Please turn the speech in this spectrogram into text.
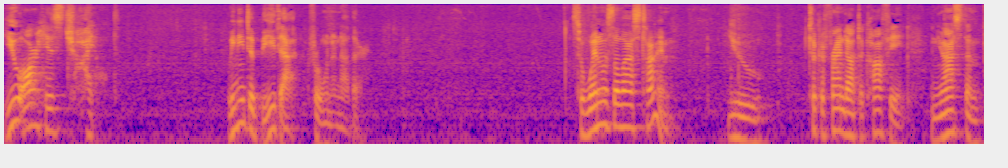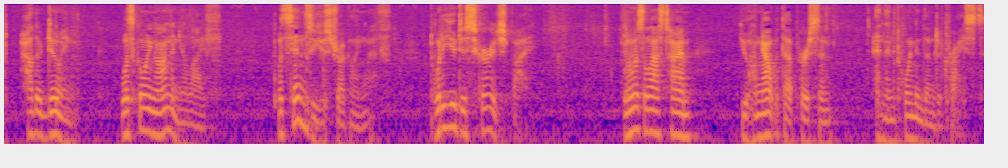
You are his child. We need to be that for one another. So, when was the last time you took a friend out to coffee and you asked them how they're doing? What's going on in your life? What sins are you struggling with? What are you discouraged by? When was the last time you hung out with that person and then pointed them to Christ?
